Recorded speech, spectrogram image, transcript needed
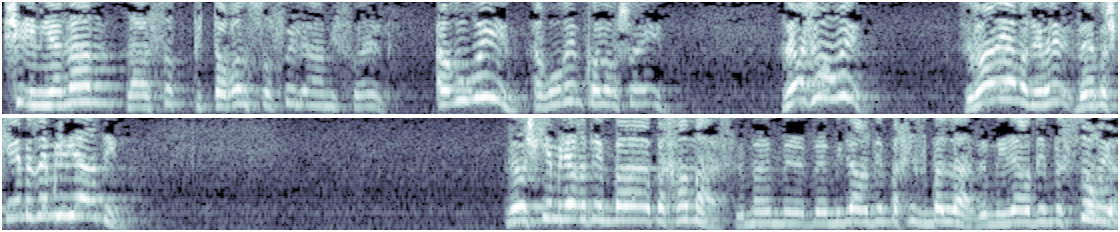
שעניינם לעשות פתרון סופי לעם ישראל. ארורים, ארורים כל הרשעים. זה מה שהם אומרים. זה לא אני אמרתי, והם משקיעים בזה מיליארדים. והם משקיעים מיליארדים בחמאס, ומיליארדים בחיזבאללה, ומיליארדים בסוריה.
